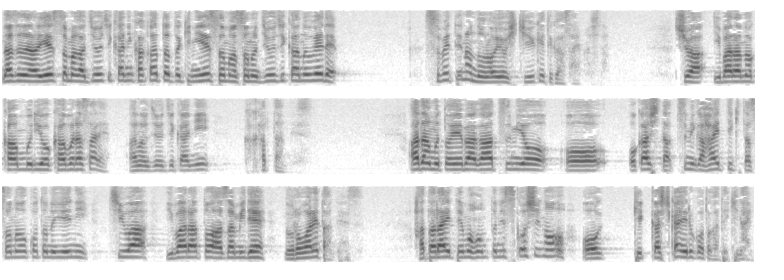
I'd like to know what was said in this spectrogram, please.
なぜならイエス様が十字架にかかった時にイエス様はその十字架の上で全ての呪いを引き受けてくださいました。主は茨の冠をかぶらされあの十字架にかかったんです。アダムとエバが罪を犯した罪が入ってきたそのことの家に血は茨とアザミで呪われたんです。働いても本当に少しの結果しか得ることができない。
